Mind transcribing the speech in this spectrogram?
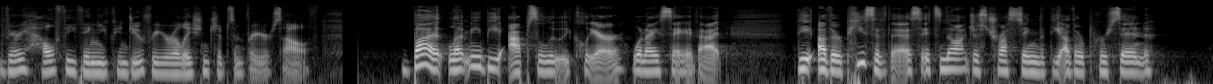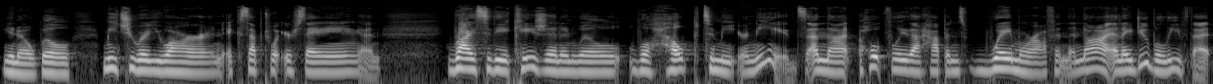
very healthy thing you can do for your relationships and for yourself. But let me be absolutely clear when I say that the other piece of this, it's not just trusting that the other person, you know, will meet you where you are and accept what you're saying and rise to the occasion and will will help to meet your needs and that hopefully that happens way more often than not and I do believe that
